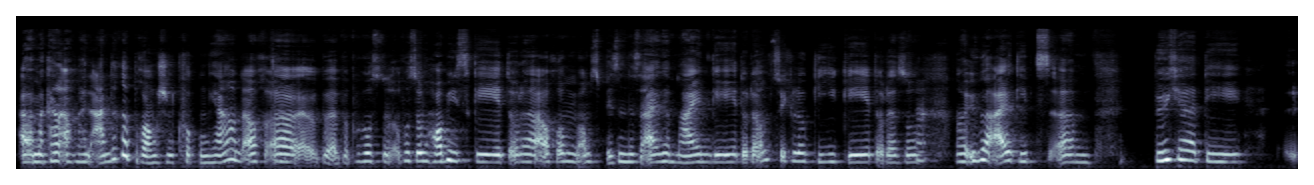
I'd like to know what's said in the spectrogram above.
aber man kann auch mal in andere Branchen gucken, ja, und auch wo es um Hobbys geht oder auch um, ums Business allgemein geht oder um Psychologie geht oder so. Ja. Überall gibt's ähm, Bücher, die äh,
